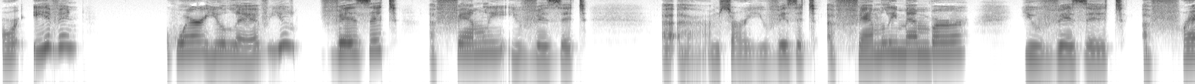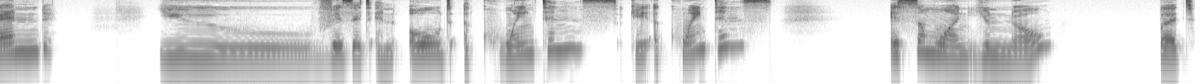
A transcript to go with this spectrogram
or even where you live, you visit a family, you visit, uh, uh, I'm sorry, you visit a family member, you visit a friend, you visit an old acquaintance. Okay, acquaintance is someone you know, but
